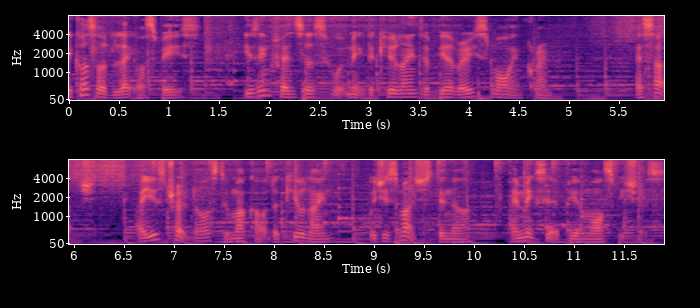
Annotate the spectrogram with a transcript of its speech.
Because of the lack of space, using fences would make the queue lines appear very small and cramped. As such, I use trapdoors to mark out the queue line, which is much thinner and makes it appear more spacious.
